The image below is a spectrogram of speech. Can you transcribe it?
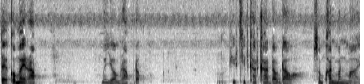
แต่ก็ไม่รับ ไม่ยอมรับดอกคิดคิดคาดคาดเดาเดาสำคัญมั่นหมาย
